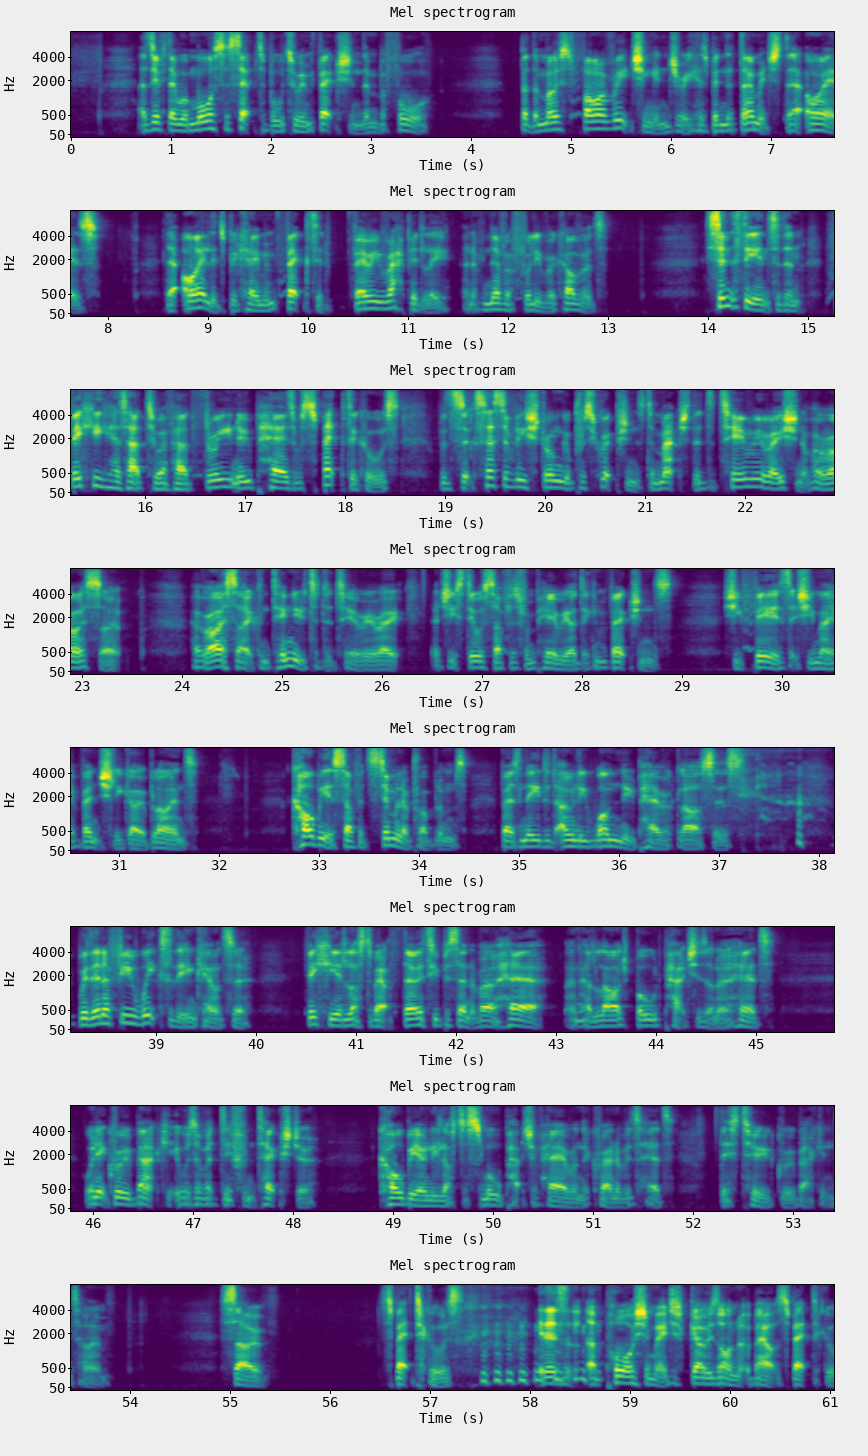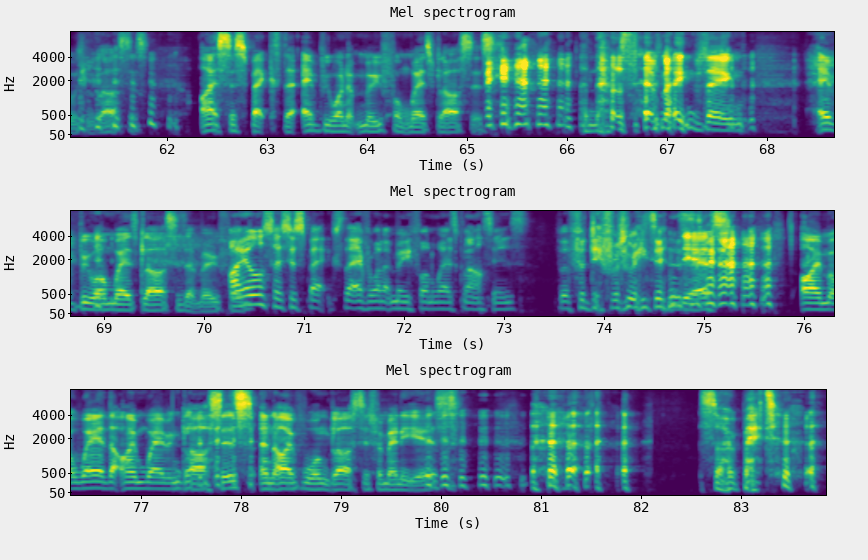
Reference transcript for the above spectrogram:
as if they were more susceptible to infection than before. But the most far reaching injury has been the damage to their eyes. Their eyelids became infected very rapidly and have never fully recovered. Since the incident, Vicky has had to have had three new pairs of spectacles with successively stronger prescriptions to match the deterioration of her eyesight. Her eyesight continues to deteriorate and she still suffers from periodic infections. She fears that she may eventually go blind. Colby has suffered similar problems, but has needed only one new pair of glasses. Within a few weeks of the encounter, Vicky had lost about 30% of her hair and had large bald patches on her head. When it grew back, it was of a different texture. Colby only lost a small patch of hair on the crown of his head. This too grew back in time. So, spectacles. There's a portion where it just goes on about spectacles and glasses. I suspect that everyone at MUFON wears glasses. and that's their main thing. Everyone wears glasses at MUFON. I also suspect that everyone at MUFON wears glasses, but for different reasons. Yes. I'm aware that I'm wearing glasses and I've worn glasses for many years. so Bet-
